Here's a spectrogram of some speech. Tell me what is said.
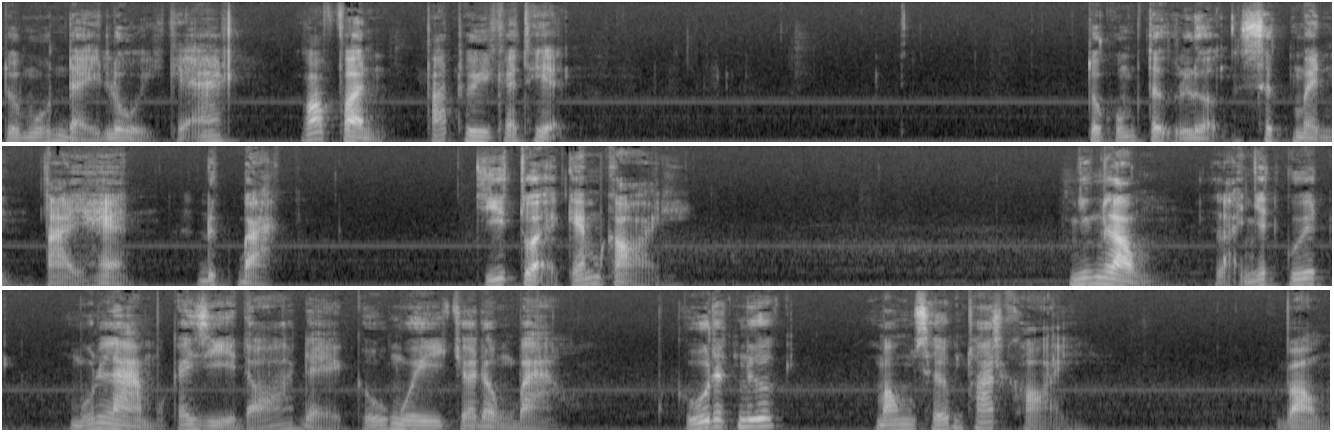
Tôi muốn đẩy lùi cái ác, góp phần phát huy cái thiện. Tôi cũng tự lượng sức mình tài hèn, đức bạc, trí tuệ kém cỏi. Nhưng lòng lại nhất quyết muốn làm một cái gì đó để cứu nguy cho đồng bào, cứu đất nước, mong sớm thoát khỏi vòng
